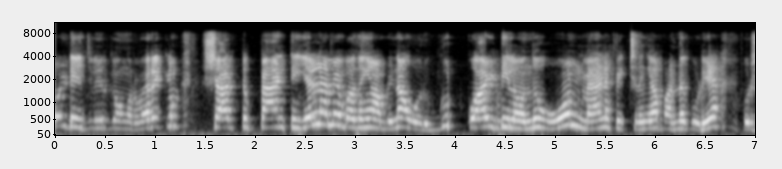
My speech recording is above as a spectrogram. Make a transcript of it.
ஓல்ட் ஏஜ்ல இருக்கவங்க வரைக்கும் ஷர்ட் பேண்ட் எல்லாமே பாத்தீங்க அப்படின்னா ஒரு குட் குவாலிட்டியில வந்து ஓன் மேனுஃபேக்சரிங்கா பண்ணக்கூடிய ஒரு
